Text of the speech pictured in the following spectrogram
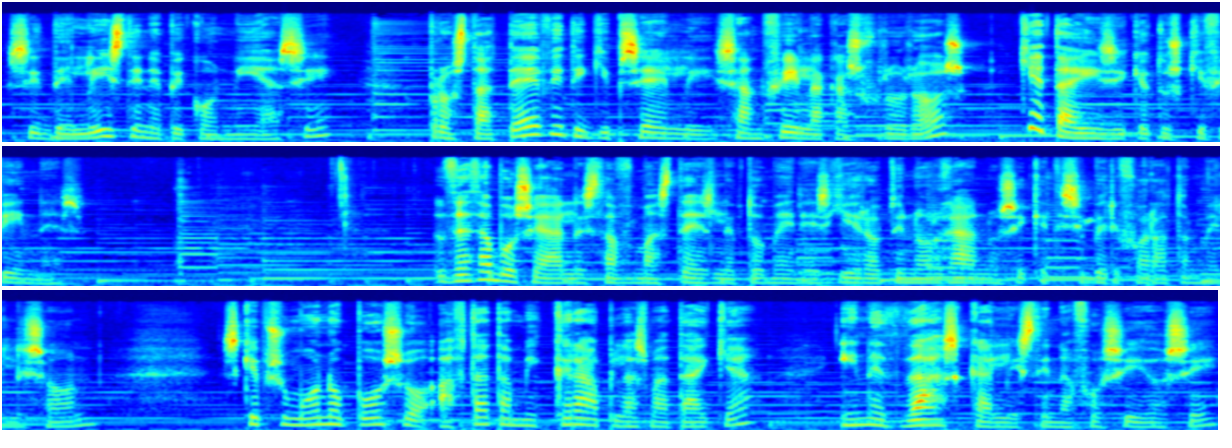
Συντελεί στην επικονίαση. Προστατεύει την κυψέλη σαν φύλακας φρουρός και ταΐζει και τους κυφίνες. Δεν θα μπω σε άλλες θαυμαστές λεπτομέρειες γύρω από την οργάνωση και τη συμπεριφορά των μελισσών. Σκέψου μόνο πόσο αυτά τα μικρά πλασματάκια είναι δάσκαλοι στην αφοσίωση,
